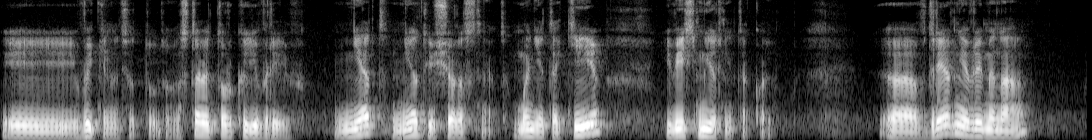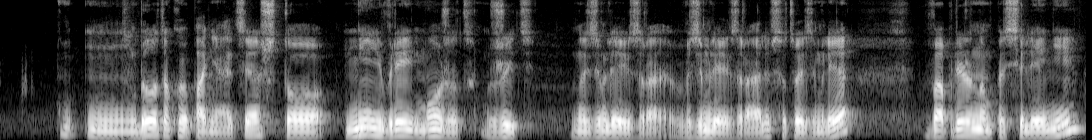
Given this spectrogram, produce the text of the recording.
и выкинуть оттуда, оставить только евреев. Нет, нет, еще раз нет. Мы не такие, и весь мир не такой. Э, в древние времена было такое понятие, что не еврей может жить на земле Изра... в земле Израиля, в Святой Земле, в определенном поселении,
